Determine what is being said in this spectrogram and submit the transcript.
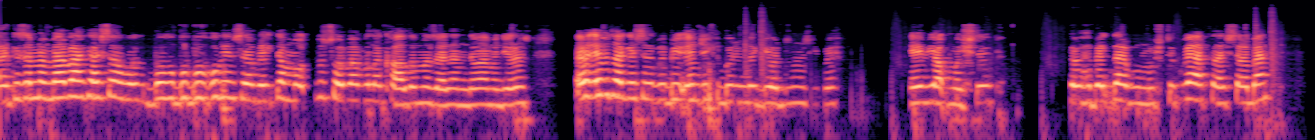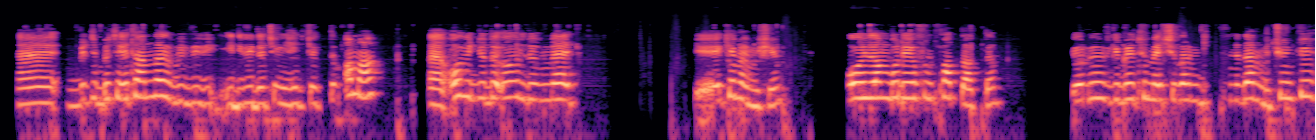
Herkese merhaba arkadaşlar. Bu, bu, bu, bugün sizlerle birlikte Modlu Survival'a kaldığımız yerden devam ediyoruz. Evet, evet arkadaşlar bir, önceki bölümde gördüğünüz gibi ev yapmıştık. Köpekler bulmuştuk ve arkadaşlar ben e, bir, bir, daha bir, bir, video çek, çektim ama e, o videoda öldüm ve e, ekememişim. O yüzden burayı full patlattım. Gördüğünüz gibi tüm eşyalarım gitti. Neden mi? Çünkü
